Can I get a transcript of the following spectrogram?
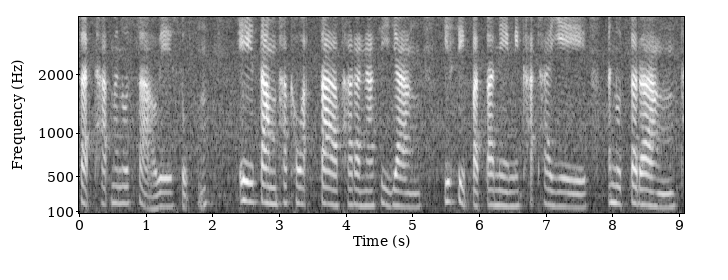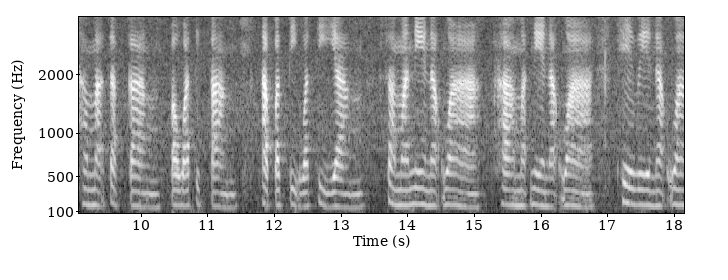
สัทธมนุสสาเวสุง เอตัมภควตาภารณสียังอิสิปัตตาเนมิขทาเย อนุตตรัง ธรรมจักกัง ปวัตติตัง อปติวัติยังสามเณนะวา พรามเนนะวา เทเวนะวา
